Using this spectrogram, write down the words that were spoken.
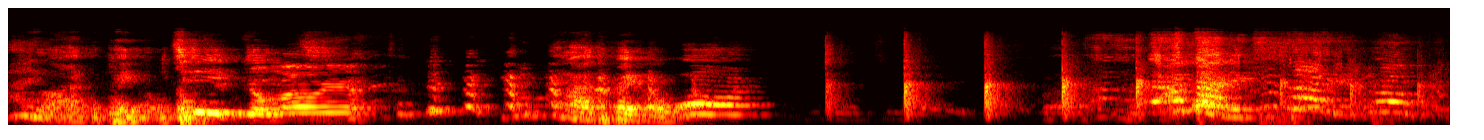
I ain't gonna have to pay no tickets. Come on, yeah. I ain't gonna have to pay no warrant. I got excited, bro.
